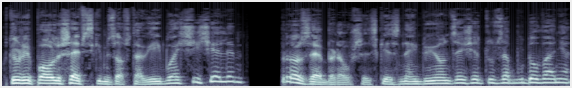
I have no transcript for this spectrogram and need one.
który po Olszewskim został jej właścicielem, rozebrał wszystkie znajdujące się tu zabudowania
